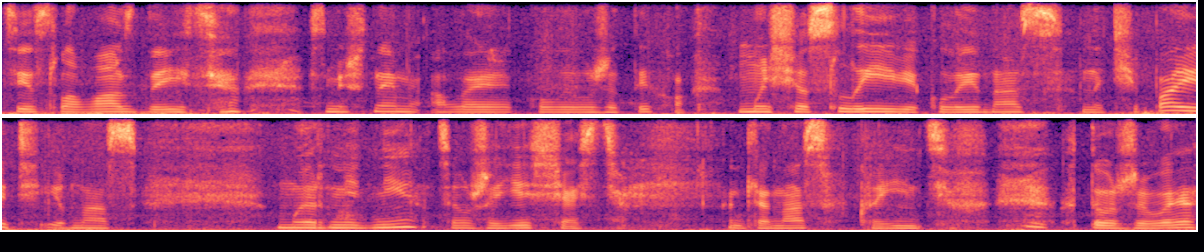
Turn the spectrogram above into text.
ці слова здаються смішними, але коли вже тихо, ми щасливі, коли нас не чіпають і в нас мирні дні, це вже є щастя для нас, українців, хто живе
